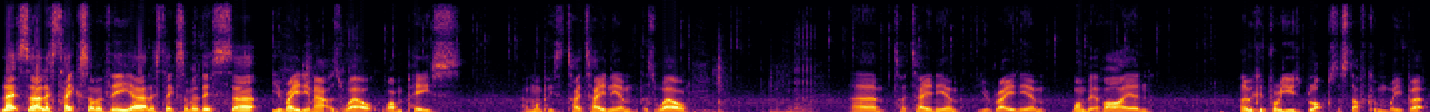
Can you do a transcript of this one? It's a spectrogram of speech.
Let's uh, let's take some of the uh, let's take some of this uh, uranium out as well. One piece, and one piece of titanium as well. Um, titanium, uranium, one bit of iron. I know we could probably use blocks and stuff, couldn't we? But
